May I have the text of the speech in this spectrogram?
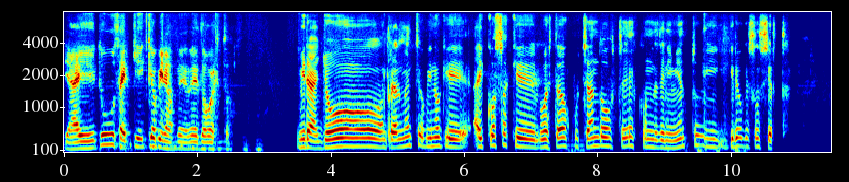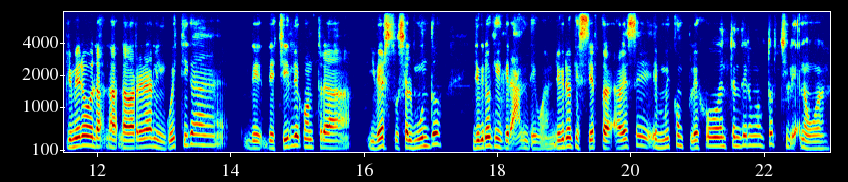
y ahí tú, Zair, ¿qué, qué opinas de, de todo esto? Mira, yo realmente opino que hay cosas que lo he estado escuchando a ustedes con detenimiento y creo que son ciertas. Primero, la, barrera lingüística de, Chile contra y versus el mundo, yo creo que es grande, weón. Yo creo que es cierta. A veces es muy complejo entender a un autor chileno, weón.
